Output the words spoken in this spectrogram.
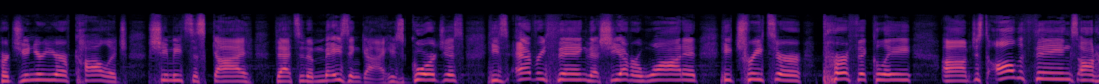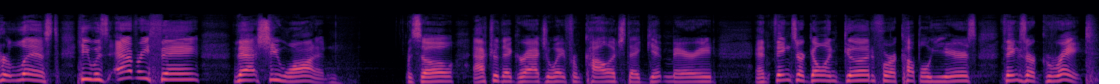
Her junior year of college, she meets this guy that's an amazing guy. He's gorgeous, he's everything that she ever wanted. He treats her perfectly, um, just all the things on her list. He was everything that she wanted. So after they graduate from college, they get married, and things are going good for a couple years. Things are great.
